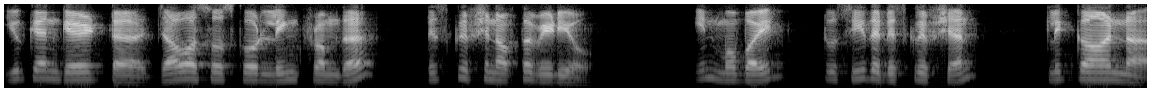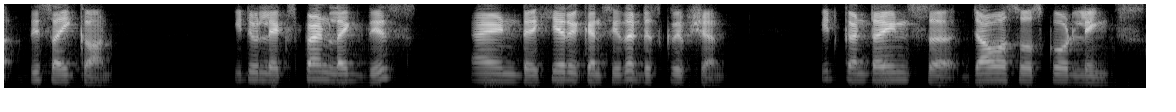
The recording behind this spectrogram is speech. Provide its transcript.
You can get Java source code link from the description of the video. In mobile, to see the description, click on uh, this icon. It will expand like this and here you can see the description. It contains uh, Java source code links.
